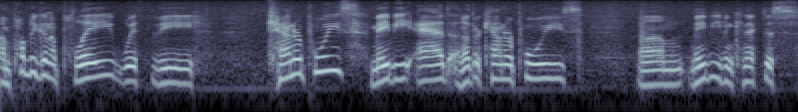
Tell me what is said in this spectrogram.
I'm probably going to play with the counterpoise, maybe add another counterpoise, um, maybe even connect this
